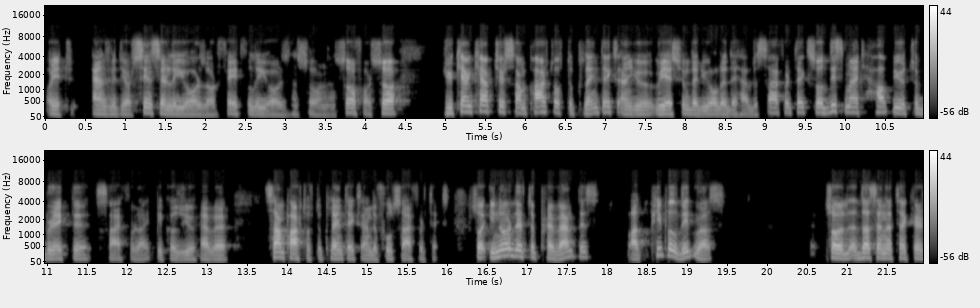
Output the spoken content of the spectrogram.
or it ends with your sincerely yours or faithfully yours, and so on and so forth. So you can capture some part of the plaintext and you we assume that you already have the ciphertext. So this might help you to break the cipher, right? Because you have a some part of the plaintext and the full ciphertext. So in order to prevent this, what people did was, so thus an attacker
